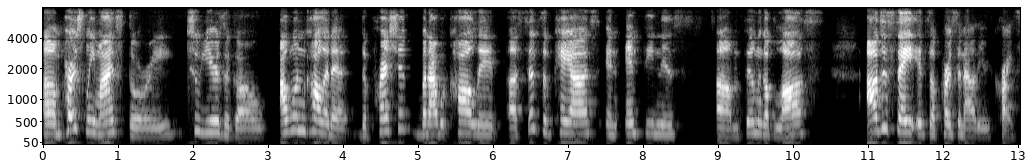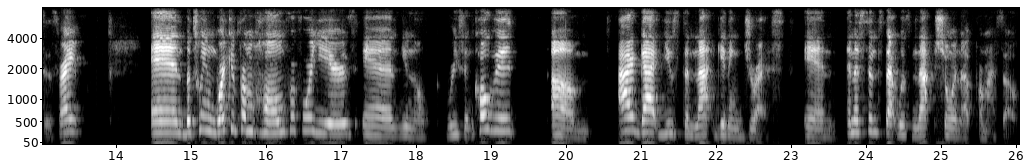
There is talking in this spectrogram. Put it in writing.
Um, personally, my story two years ago, I wouldn't call it a depression, but I would call it a sense of chaos and emptiness, um, feeling of loss. I'll just say it's a personality crisis, right? And between working from home for four years and you know recent COVID, um, I got used to not getting dressed. And in a sense, that was not showing up for myself.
